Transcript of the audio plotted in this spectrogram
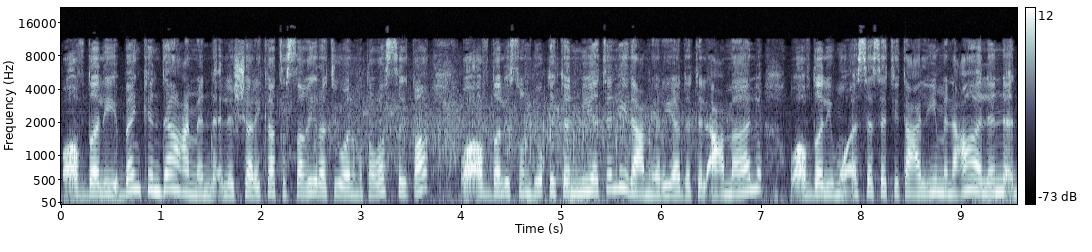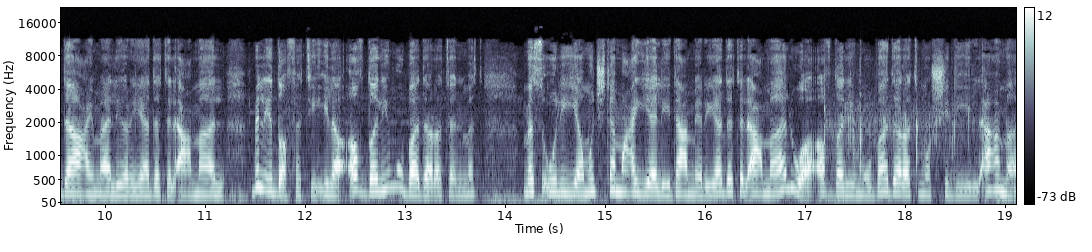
وأفضل بنك داعم للشركات الصغيرة والمتوسطة وأفضل صندوق تنمية لدعم ريادة الأعمال وأفضل مؤسسة تعليم عال داعمة لريادة الأعمال بالإضافة إلى أفضل مبادرة مسؤولية مجتمعية لدعم ريادة الأعمال وأفضل مبادرة مرشدي الأعمال.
